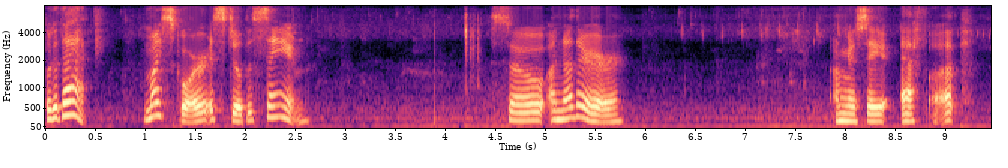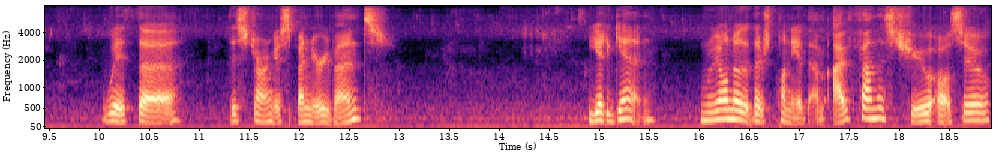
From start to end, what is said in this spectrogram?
Look at that. My score is still the same. So another, I'm going to say F up with uh, the strongest spender event. Yet again, we all know that there's plenty of them. I've found this true also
